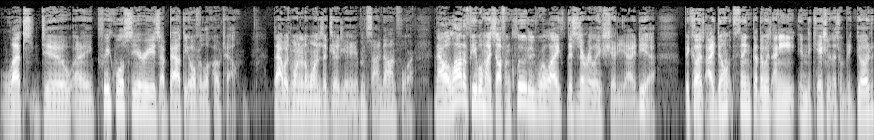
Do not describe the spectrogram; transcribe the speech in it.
Let's do a prequel series about the Overlook Hotel. That was one of the ones that J.J. Abrams signed on for. Now, a lot of people, myself included, were like, "This is a really shitty idea," because I don't think that there was any indication that this would be good.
